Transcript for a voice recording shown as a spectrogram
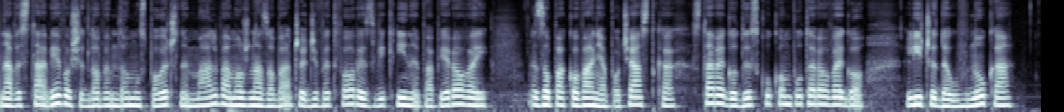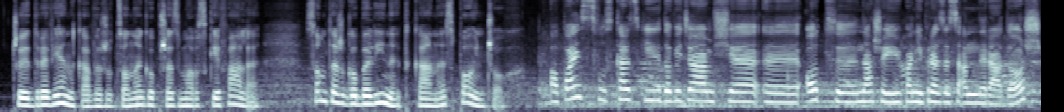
Na wystawie w osiedlowym domu społecznym Malwa można zobaczyć wytwory z wikliny papierowej, z opakowania po ciastkach, starego dysku komputerowego, liczydeł wnuka czy drewienka wyrzuconego przez morskie fale. Są też gobeliny tkane z pończoch. O państwu skalskich dowiedziałam się e, od naszej pani prezes Anny Radosz.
